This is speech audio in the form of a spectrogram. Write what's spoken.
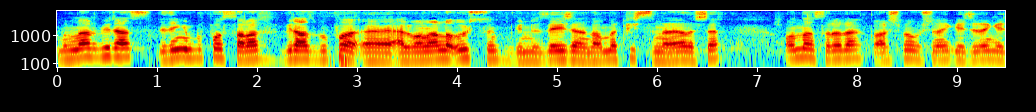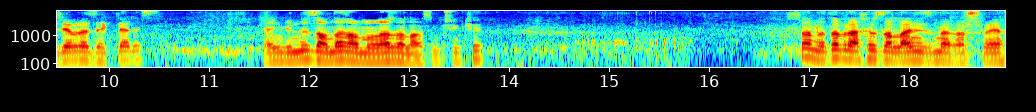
Bunlar biraz dediğim gibi bu postalar biraz bu po, e, elvanlarla uçsun. Gündüzde iyice damla pişsin arkadaşlar. Ondan sonra da karışma kuşuna geceden geceye biraz ekleriz. Yani gündüz damda kalmaları da lazım çünkü. Sonra da bırakırız Allah'ın izniyle karışmaya.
